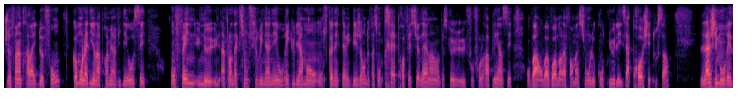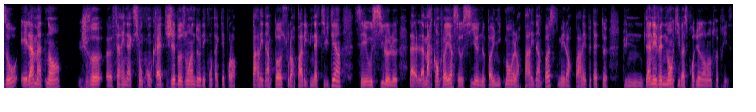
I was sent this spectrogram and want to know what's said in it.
Je fais un travail de fond. Comme on l'a dit dans la première vidéo, c'est on fait un plan d'action sur une année où régulièrement on se connecte avec des gens de façon très professionnelle, hein, parce qu'il faut, faut, le rappeler, hein, on, va, voir dans la formation le contenu, les approches et tout ça. Là, j'ai mon réseau et là maintenant, je veux euh, faire une action concrète. J'ai besoin de les contacter pour leur parler d'un poste ou leur parler d'une activité. Hein. C'est aussi la, marque employeur, c'est aussi euh, ne pas uniquement leur parler d'un poste, mais leur parler peut-être d'un événement qui va se produire dans l'entreprise.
